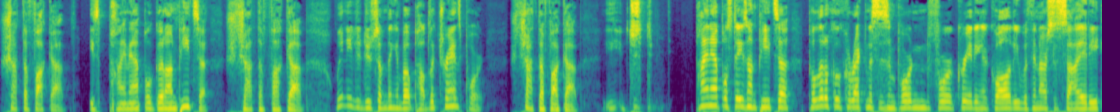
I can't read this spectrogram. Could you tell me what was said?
Shut the fuck up. Is pineapple good on pizza? Shut the fuck up. We need to do something about public transport. Shut the fuck up. Just pineapple stays on pizza. Political correctness is important for creating equality within our society,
